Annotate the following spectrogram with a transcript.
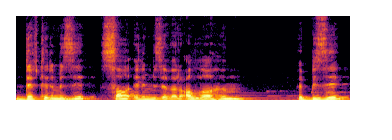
Defterimizi sağ elimize ver Allah'ım ve bizi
